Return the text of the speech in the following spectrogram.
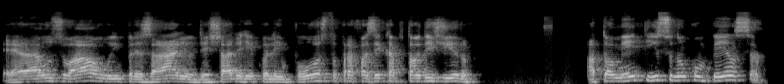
era usual o empresário deixar de recolher imposto para fazer capital de giro. Atualmente, isso não compensa,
